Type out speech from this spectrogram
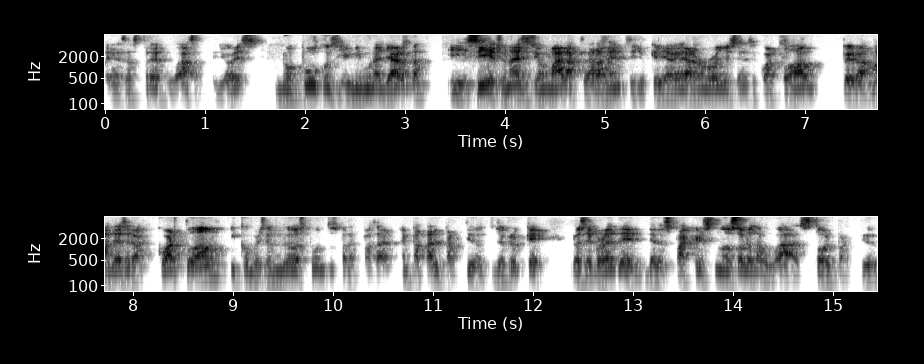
en esas tres jugadas anteriores, no pudo conseguir ninguna yarda. Y sí, es una decisión mala, claramente. Yo quería ver a Aaron Rodgers en ese cuarto down, pero además de eso era cuarto down y conversión de dos puntos para empatar el partido. Yo creo que los errores de, de, los Packers no solo esa jugada, es todo el partido.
